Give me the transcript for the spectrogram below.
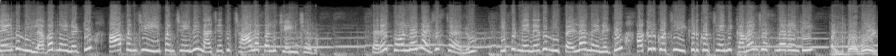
నేను మీ లవర్ అయినట్టు ఆ పని చేయి ఈ పని చేయని నా చేత చాలా పనులు చేయించారు. సరే పోలేని అడ్జస్ట్ అయ్యాను. ఇప్పుడు నేనేదో మీ పెళ్ళాన్ని అయినట్టు అక్కడికి వచ్చి ఇక్కడికి వచ్చి అని కమెంట్ చేస్తున్నారేంటి? అయ్యి బాబోయ్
